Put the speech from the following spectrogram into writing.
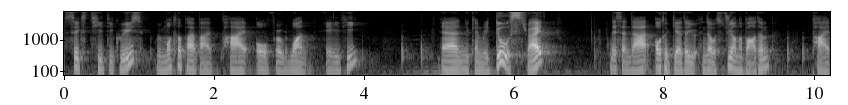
60 degrees, we multiply by pi over 180. And you can reduce, right? This and that, altogether you end up with 3 on the bottom, pi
